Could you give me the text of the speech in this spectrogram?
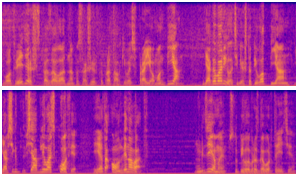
«Вот видишь», — сказала одна пассажирка, проталкиваясь в проем, — «он пьян. Я говорила тебе, что пилот пьян. Я всегда вся облилась кофе, и это он виноват». «Где мы?» — вступила в разговор третья.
